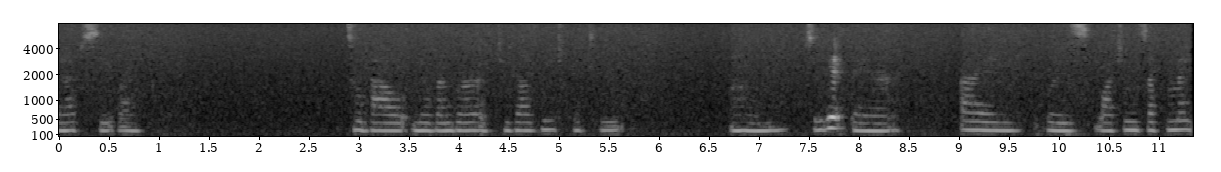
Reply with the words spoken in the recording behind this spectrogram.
an absolute wreck. Till about November of 2020. Um, so to get there, I was watching stuff on my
